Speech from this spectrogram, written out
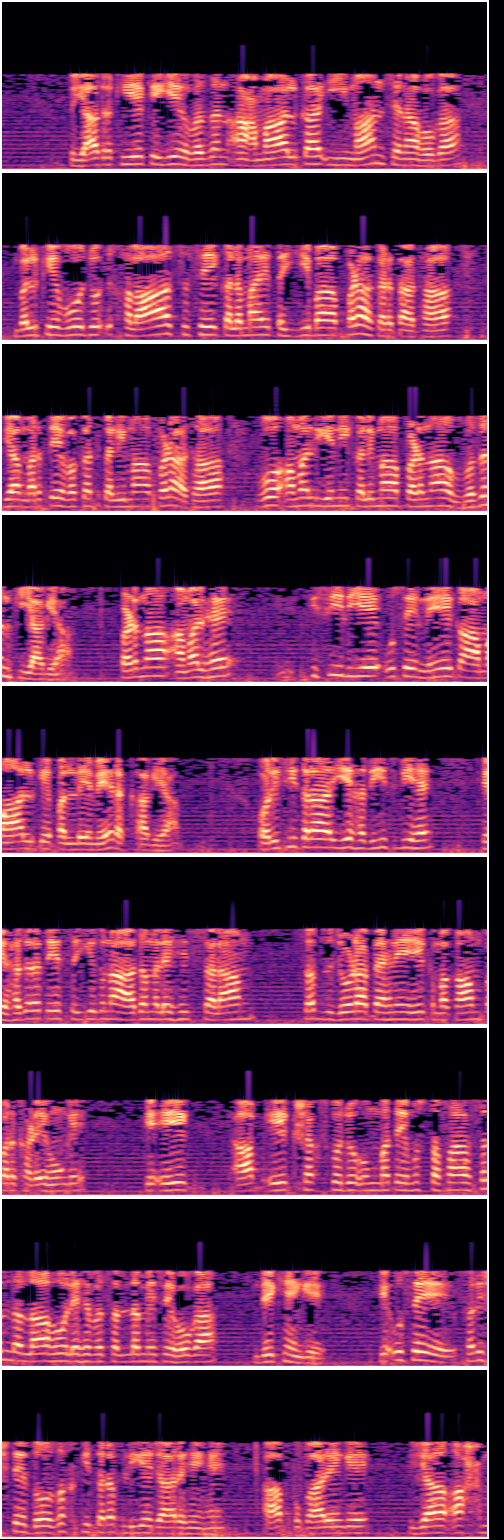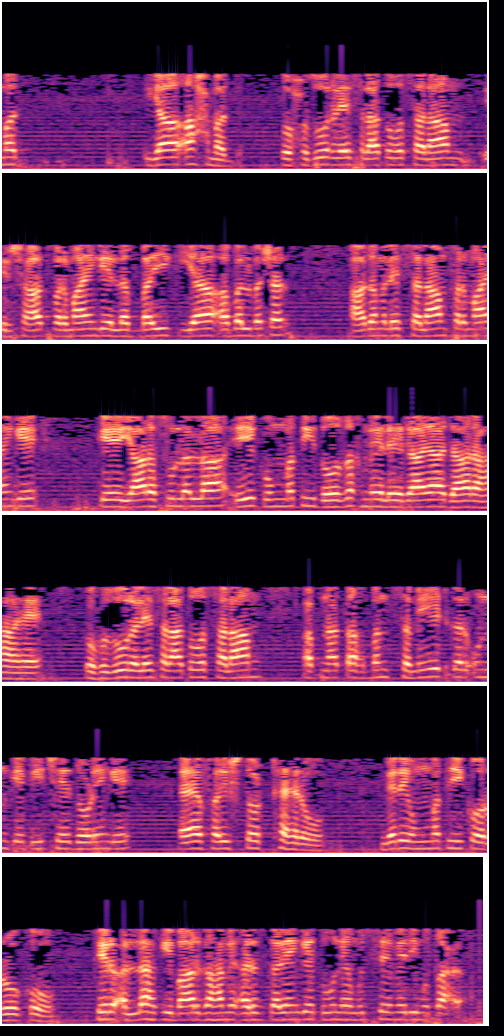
تو یاد رکھیے کہ یہ وزن اعمال کا ایمان سے نہ ہوگا بلکہ وہ جو اخلاص سے کلمہ طیبہ پڑھا کرتا تھا یا مرتے وقت کلمہ پڑھا تھا، وہ عمل یعنی کلمہ پڑھنا وزن کیا گیا۔ پڑھنا عمل ہے، اسی لیے اسے نیک اعمال کے پلے میں رکھا گیا۔ اور اسی طرح یہ حدیث بھی ہے کہ حضرت سیدنا آدم علیہ السلام سبز جوڑا پہنے ایک مقام پر کھڑے ہوں گے کہ ایک آپ ایک شخص کو جو امت مصطفیٰ صلی اللہ علیہ وسلم میں سے ہوگا، دیکھیں گے کہ اسے فرشتے دوزخ کی طرف لیے جا رہے ہیں۔ آپ پکاریں گے، یا احمد یا احمد۔ تو حضور علیہ السلاۃ وسلام ارشاد فرمائیں گے، لبیک یا ابل بشر آدم علیہ السلام فرمائیں گے کہ، یا رسول اللہ ایک امتی دوزخ میں لے جایا جا رہا ہے۔ تو حضور علیہ سلاۃ وسلام اپنا تہبند سمیٹ کر ان کے پیچھے دوڑیں گے۔ اے فرشتو، ٹھہرو۔ میرے امتی کو روکو۔ پھر اللہ کی بارگاہ میں عرض کریں گے، تو نے مجھ سے میری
